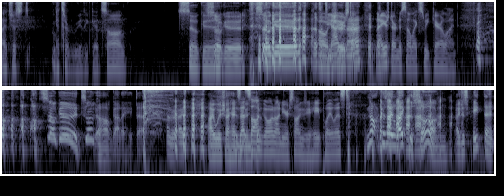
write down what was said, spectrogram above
I just, it's a really good song. So good. So good. So good. That's oh, a t-shirt. now you're huh? starting. now you're starting to sound like Sweet Caroline. so good. So oh god, I hate that. I, I, I wish I hadn't. Is that song done- going on your songs you hate playlist? No, because I like the song. I just hate that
